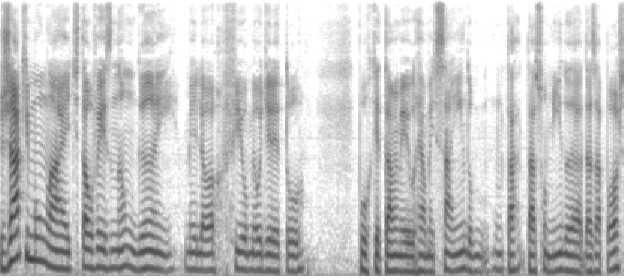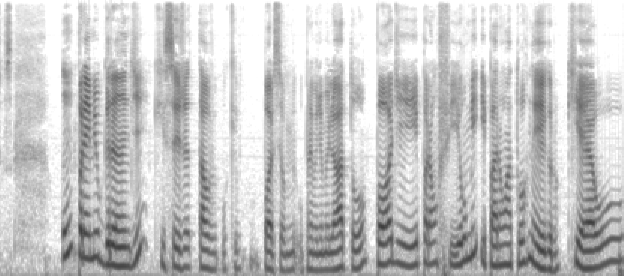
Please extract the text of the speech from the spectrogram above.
já que Moonlight talvez não ganhe melhor filme ou diretor, porque tá meio realmente saindo, tá, tá sumindo da- das apostas, um prêmio grande, que seja tal, o que pode ser o prêmio de melhor ator, pode ir para um filme e para um ator negro, que é o,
